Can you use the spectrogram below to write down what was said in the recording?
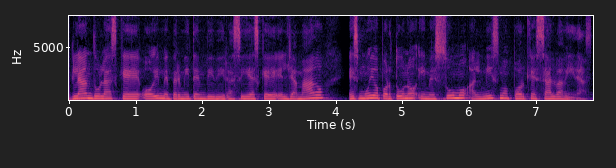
glándulas que hoy me permiten vivir. Así es que el llamado es muy oportuno y me sumo al mismo porque salva vidas.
